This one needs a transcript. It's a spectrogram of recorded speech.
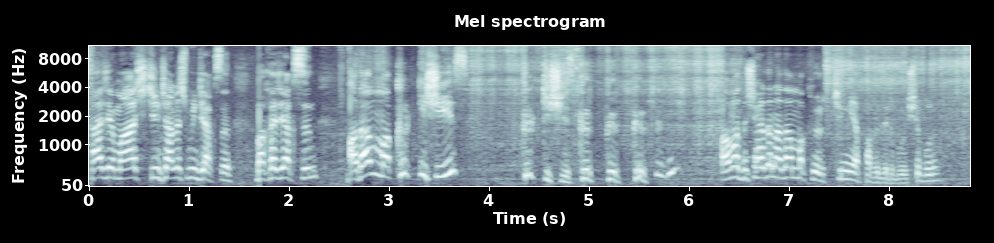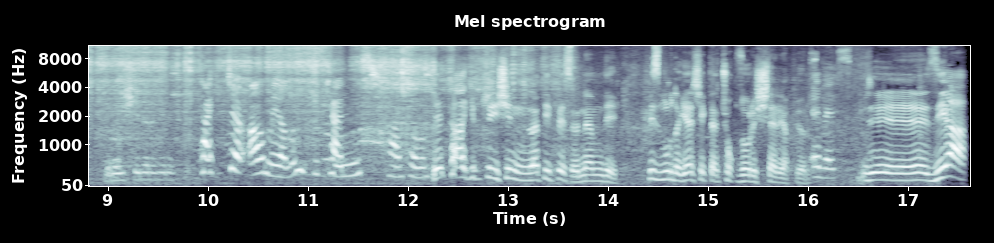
Sadece maaş için çalışmayacaksın. Bakacaksın. Adam mı 40 kişiyiz. 40 kişiyiz. 40 40 40. Ama dışarıdan adam bakıyoruz. Kim yapabilir bu işi? Bunu böyle bir şeylere gerek yok. Takipçi almayalım, biz kendimiz çıkartalım. Ve takipçi işin latifesi önemli değil. Biz burada gerçekten çok zor işler yapıyoruz. Evet. Ee, Ziya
